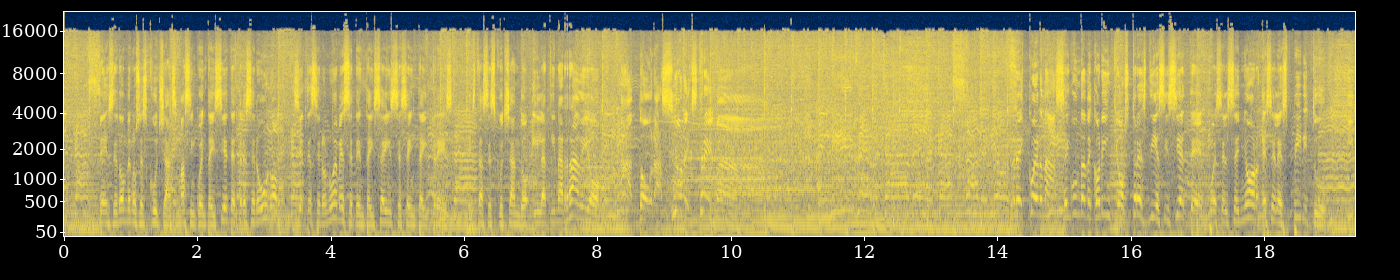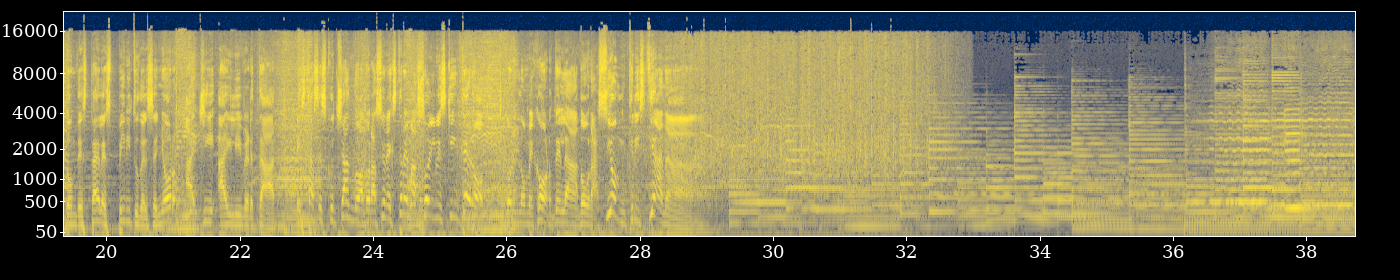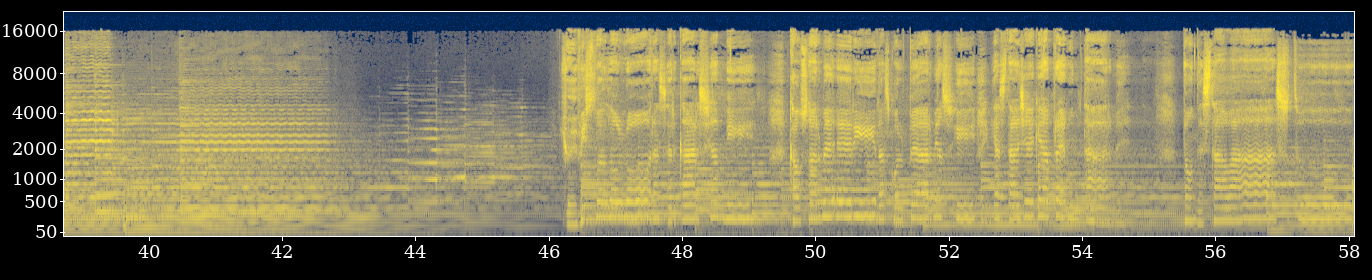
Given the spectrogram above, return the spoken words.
desde dónde nos escuchas. Más 57 301 709 7663. Estás escuchando y Latina Radio, Adoración Extrema. Recuerda, segunda de Corintios 3:17, pues el Señor es el Espíritu y donde está el Espíritu del Señor, allí hay libertad. Estás escuchando Adoración Extrema, soy Luis Quintero, con lo mejor de la adoración cristiana. Yo he visto el dolor acercarse a mí, causarme heridas, golpearme así, y hasta llegué a preguntarme, ¿dónde estabas tú?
